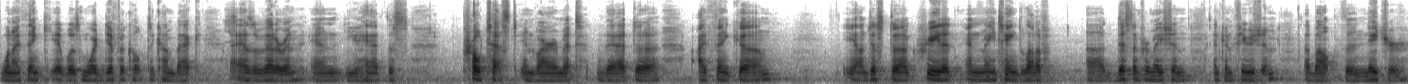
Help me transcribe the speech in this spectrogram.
when I think it was more difficult to come back as a veteran, and you had this protest environment that uh, I think um, you know, just uh, created and maintained a lot of uh, disinformation and confusion about the nature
